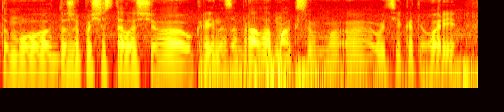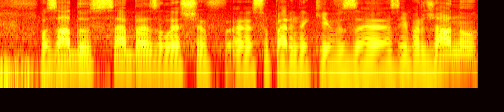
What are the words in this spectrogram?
Тому дуже пощастило, що Україна забрала максимум е, у цій категорії. Позаду себе залишив е, суперників з Азербайджану,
